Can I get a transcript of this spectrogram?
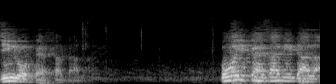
ज़ीरो पैसा डाला। कोई पैसा नहीं डाला।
